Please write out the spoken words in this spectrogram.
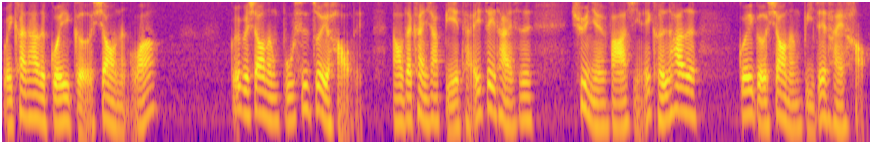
我一看它的规格效能，哇，规格效能不是最好的。然后再看一下别台，诶，这台是去年发行，诶，可是它的规格效能比这台好，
